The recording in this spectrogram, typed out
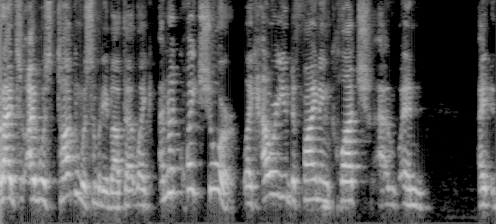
but I, I was talking with somebody about that. Like, I'm not quite sure. Like, how are you defining clutch? And I,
